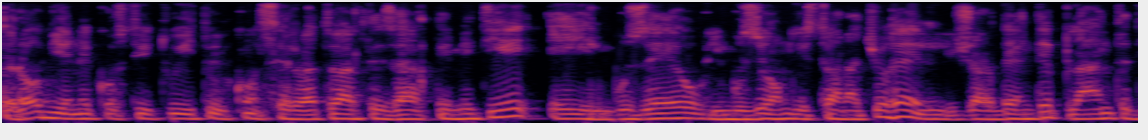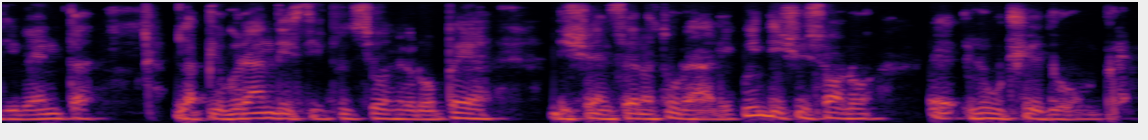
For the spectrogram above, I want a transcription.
però viene costituito il Conservatoire des Arts et Métiers e il museo, il Museum d'Histoire Naturelle, il Jardin des Plantes diventa la più grande istituzione europea di scienze naturali, quindi ci sono eh, luci ed ombre.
